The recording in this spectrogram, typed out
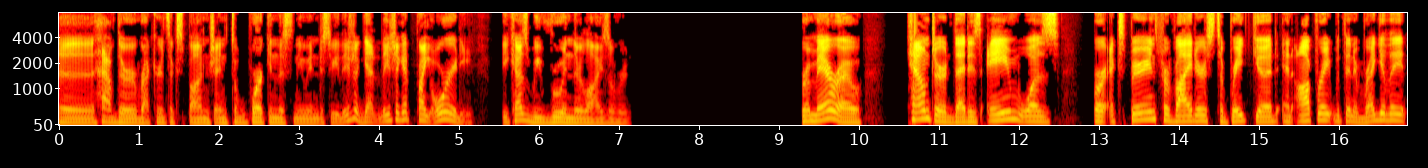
to have their records expunged and to work in this new industry. They should get they should get priority because we ruined their lives over. Romero countered that his aim was for experienced providers to break good and operate within a regulate,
